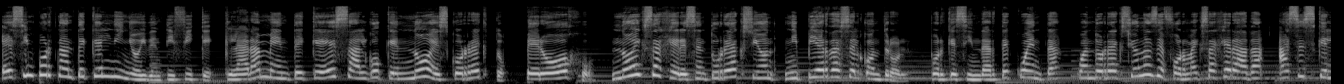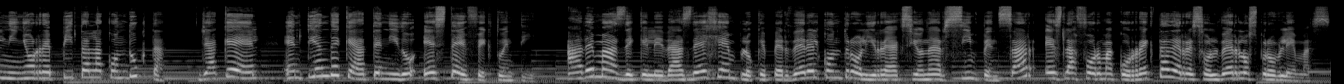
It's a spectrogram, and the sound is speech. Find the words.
Es importante que el niño identifique claramente que es algo que no es correcto. Pero ojo, no exageres en tu reacción ni pierdas el control, porque sin darte cuenta, cuando reaccionas de forma exagerada, haces que el niño repita la conducta ya que él entiende que ha tenido este efecto en ti. Además de que le das de ejemplo que perder el control y reaccionar sin pensar es la forma correcta de resolver los problemas.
